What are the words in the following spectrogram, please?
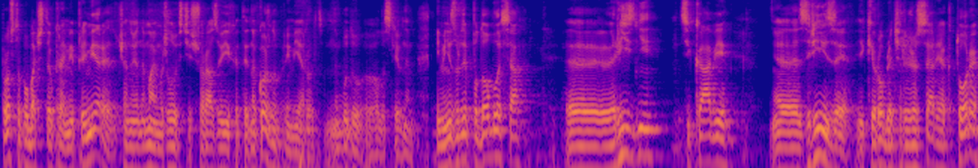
просто побачити окремі прем'єри. Звичайно, я не маю можливості щоразу їхати на кожну прем'єру, не буду голослівним. І мені завжди подобалося е, різні цікаві е, зрізи, які роблять режисери і актори,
